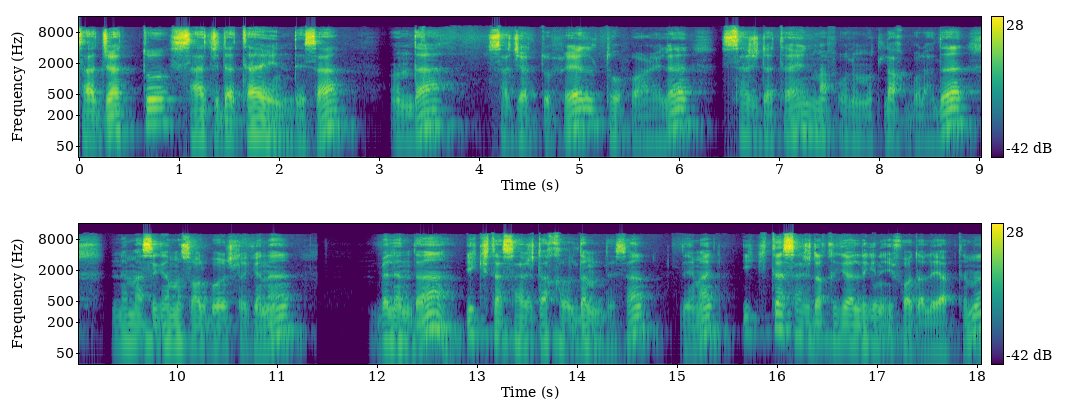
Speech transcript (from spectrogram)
sajattu sajdatayn desa unda sajattu fe'l to'foili sajdatayn maf'uli mutlaq bo'ladi. Nimasiga misol bo'lishligini bilinda ikkita sajda qildim desa demak ikkita sajda qilganligini ifodalayaptimi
